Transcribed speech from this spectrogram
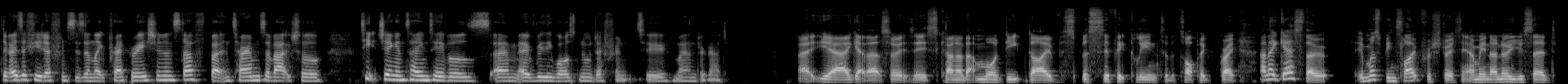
there is a few differences in like preparation and stuff, but in terms of actual teaching and timetables, um, it really was no different to my undergrad. Uh, yeah, I get that. So it's, it's kind of that more deep dive specifically into the topic. Great. And I guess, though, it must have been slightly frustrating. I mean, I know you said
